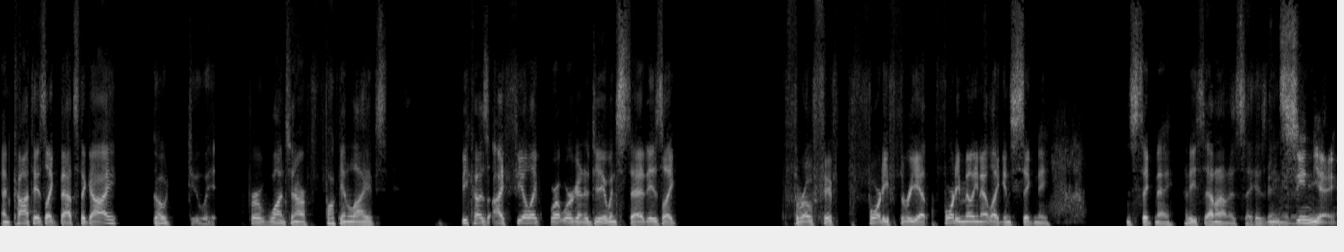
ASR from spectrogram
and Conte's like that's the guy, go do it for once in our fucking lives. Because I feel like what we're going to do instead is like throw 50, 43 at 40 million at like Insigne. Insigne. How do you say? I don't know how to say his name. either. Insigne.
